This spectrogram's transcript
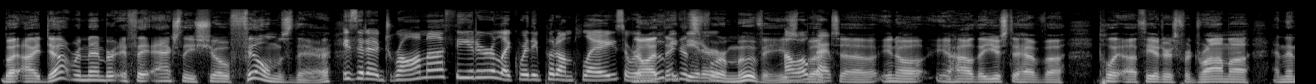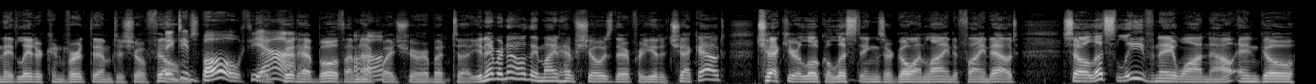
but I don't remember if they actually show films there. Is it a drama theater, like where they put on plays, or no, a movie I think theater? it's for movies. Oh, okay. But uh, you, know, you know how they used to have uh, play, uh, theaters for drama, and then they'd later convert them to show films. They did both, yeah. They could have both. I'm -huh. not uh-huh. quite sure, but uh, you never know. They might have shows there for you to check out. Check your local listings or go online to find out. So let's leave Neiwan now and go.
